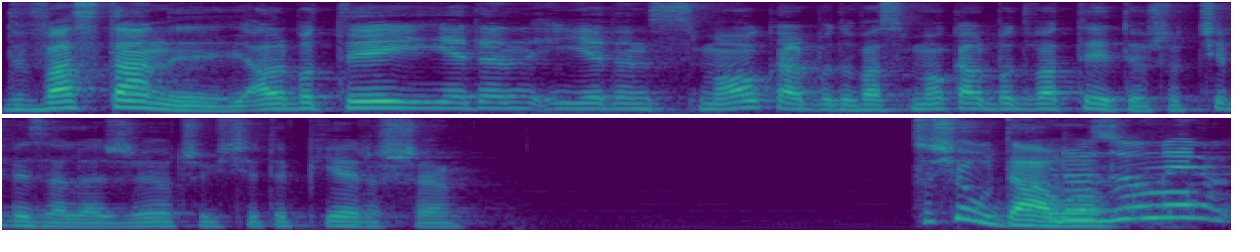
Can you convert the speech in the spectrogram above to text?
Dwa stany, albo ty jeden, jeden smok, albo dwa smok, albo dwa ty. To już od ciebie zależy. Oczywiście te pierwsze. Co się udało? Rozumiem,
